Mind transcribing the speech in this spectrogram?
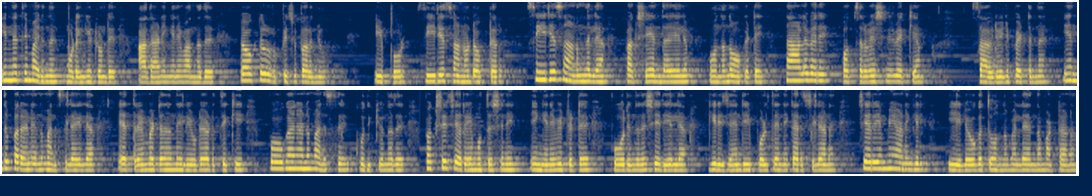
ഇന്നത്തെ മരുന്ന് മുടങ്ങിയിട്ടുണ്ട്. അതാണ് ഇങ്ങനെ വന്നത്. ഡോക്ടർ ഉറപ്പിച്ചു പറഞ്ഞു. ഇപ്പോൾ സീരിയസ് ആണോ ഡോക്ടർ? സീരിയസ് ആണെന്നല്ല. പക്ഷേ എന്തായാലും ഒന്ന് നോക്കട്ടെ. നാളെ വരെ ഒബ്സർവേഷനിൽ വെക്കാം. സൗരവിന് പെട്ടെന്ന് എന്ത് പറയണമെന്ന് മനസ്സിലായില്ല. എത്രയും പെട്ടെന്ന് നിലയുടെ അടുത്തേക്ക് പോകാനാണ് മനസ്സ് കുതിക്കുന്നത്. പക്ഷേ ചെറിയ മുത്തശ്ശനെ ഇങ്ങനെ വിട്ടിട്ട് പോരുന്നത് ശരിയല്ല. ഗിരിജാന്റെ ഇപ്പോൾ തന്നെ കരച്ചിലാണ്. ചെറിയമ്മയാണെങ്കിൽ ഈ ലോകത്ത് ഒന്നുമല്ല എന്ന മട്ടാണ്.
